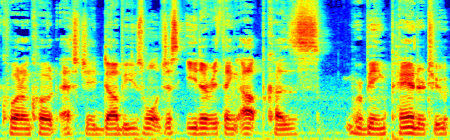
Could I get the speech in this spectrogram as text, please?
quote unquote SJWs won't just eat everything up because we're being pandered to.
